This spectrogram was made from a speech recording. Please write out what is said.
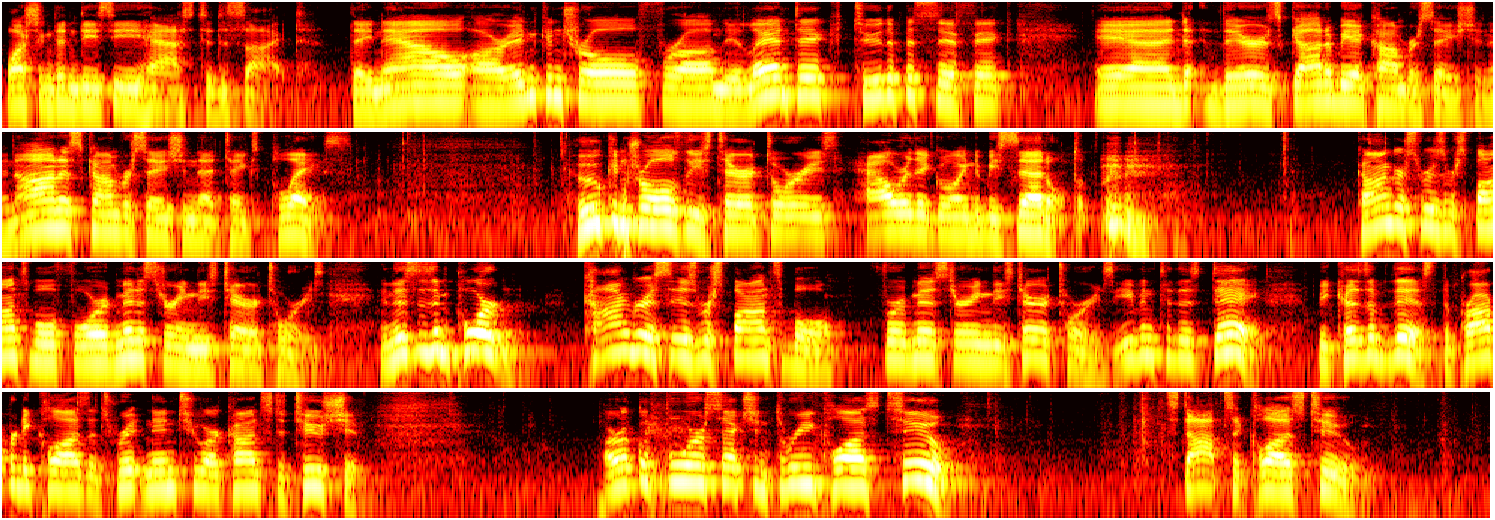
Washington, D.C. has to decide. They now are in control from the Atlantic to the Pacific and there's got to be a conversation, an honest conversation that takes place. Who controls these territories? How are they going to be settled? Congress was responsible for administering these territories. And this is important. Congress is responsible for administering these territories, even to this day, because of this, the property clause that's written into our Constitution. Article 4, Section 3, Clause 2 stops at clause two.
